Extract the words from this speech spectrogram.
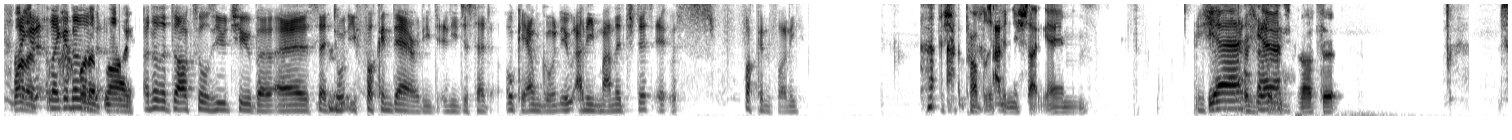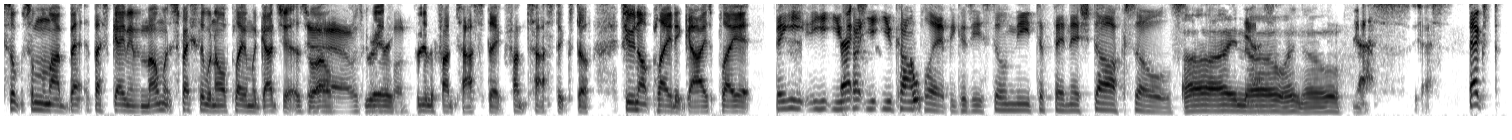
what like, a, like what another a boy. another Dark Souls YouTuber uh, said, "Don't you fucking dare!" And he, and he just said, "Okay, I'm going to," and he managed it. It was fucking funny. I should probably finish that game. You should Yeah, test it yeah. Start it. Some some of my be- best gaming moments, especially when I was playing with Gadget as well. Yeah, it was great really fun. really fantastic, fantastic stuff. If you've not played it, guys, play it. Biggie, you, you, Next. can't, you, you can't play it because you still need to finish Dark Souls. I know, I know. Yes, yes. Next,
